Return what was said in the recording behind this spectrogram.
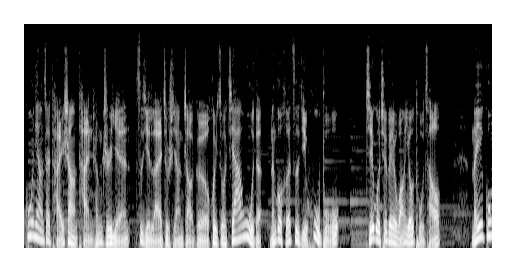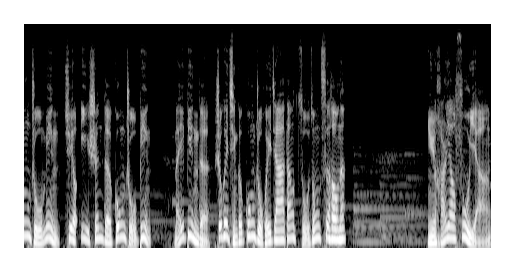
姑娘在台上坦诚直言，自己来就是想找个会做家务的，能够和自己互补。结果却被网友吐槽：没公主命却有一身的公主病，没病的谁会请个公主回家当祖宗伺候呢？女孩要富养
